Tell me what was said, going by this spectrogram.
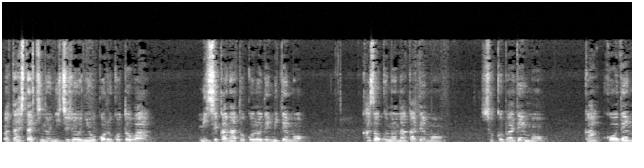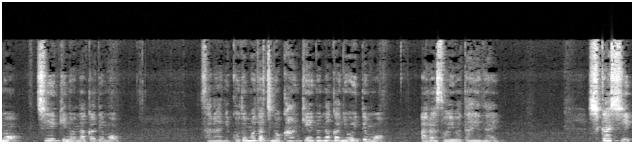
私たちの日常に起こることは身近なところで見ても家族の中でも職場でも学校でも地域の中でもさらに子どもたちの関係の中においても争いは絶えない。しかし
